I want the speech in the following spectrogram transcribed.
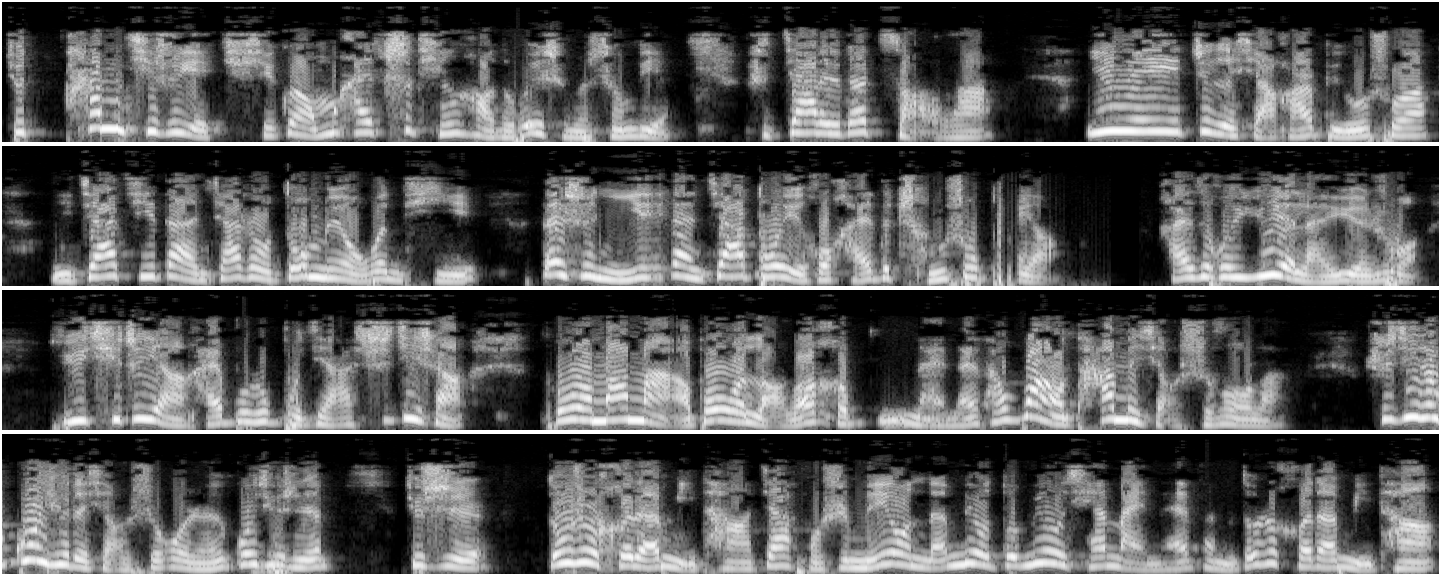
就他们其实也奇怪，我们还吃挺好的，为什么生病？是加的有点早了。因为这个小孩，比如说你加鸡蛋、加肉都没有问题，但是你一旦加多以后，孩子承受不了，孩子会越来越弱。与其这样，还不如不加。实际上，婆婆妈妈、包括姥姥和奶奶，他忘了他们小时候了。实际上，过去的小时候人，过去人就是。都是喝点米汤加辅食，没有奶，没有都没有钱买奶粉的，都是喝点米汤。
